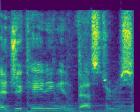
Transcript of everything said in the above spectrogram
educating investors.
